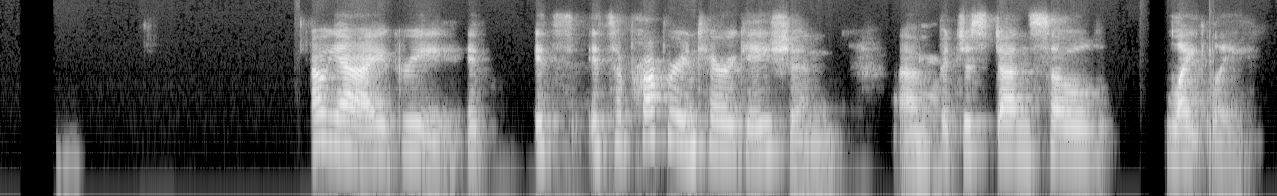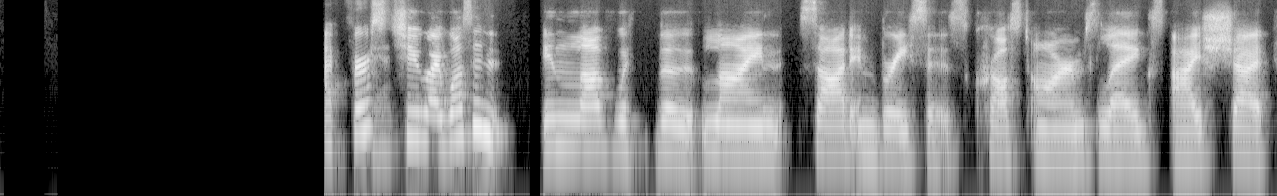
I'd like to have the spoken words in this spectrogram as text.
oh yeah i agree it it's it's a proper interrogation um, but just done so lightly. At first too i wasn't in love with the line sod embraces crossed arms legs eyes shut.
